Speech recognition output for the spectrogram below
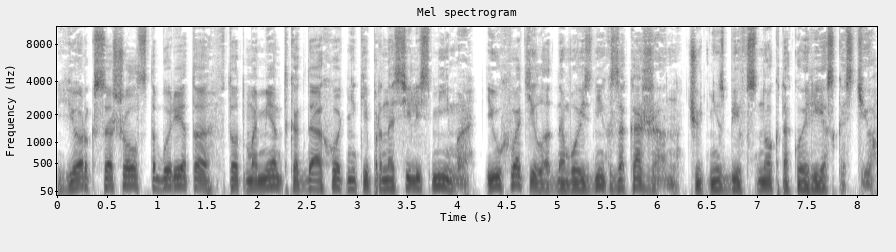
Йорк сошел с табурета в тот момент, когда охотники проносились мимо, и ухватил одного из них за кожан, чуть не сбив с ног такой резкостью.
